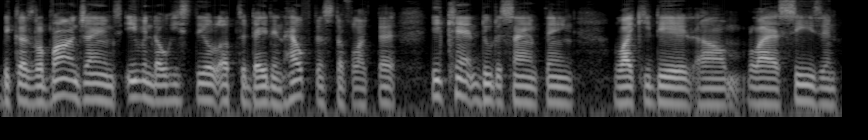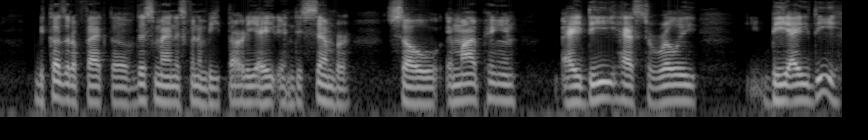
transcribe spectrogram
because LeBron James, even though he's still up to date in health and stuff like that, he can't do the same thing like he did um, last season because of the fact of this man is going to be 38 in December. So, in my opinion, AD has to really be AD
